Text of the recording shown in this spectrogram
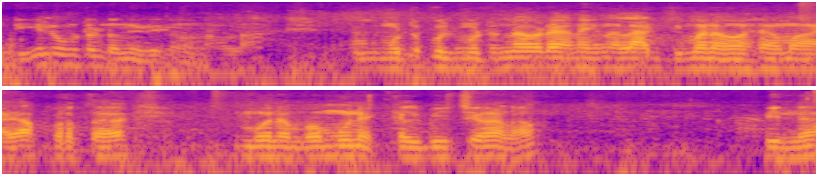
ഒരു കിലോമീറ്റർ ഉണ്ടെന്ന് എനിക്ക് തോന്നുന്നില്ല. പുൽമുട്ട് പുൽമുട്ടിന്റെ അവിടെ ആണെങ്കിൽ നല്ല അതിമനോഹരമായ അപ്പുറത്തെ മുനമ്പം മുനക്കൽ ബീച്ച് കാണാം. പിന്നെ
